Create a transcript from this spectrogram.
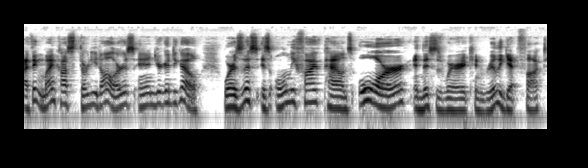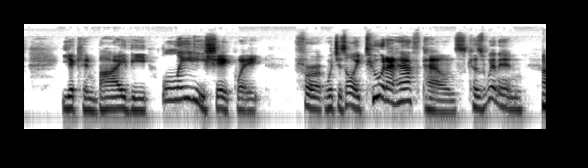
i think mine costs $30 and you're good to go whereas this is only five pounds or and this is where it can really get fucked you can buy the lady shake weight for which is only two and a half pounds because women we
